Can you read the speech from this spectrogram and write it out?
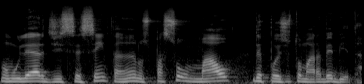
uma mulher de 60 anos, passou mal depois de tomar a bebida.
